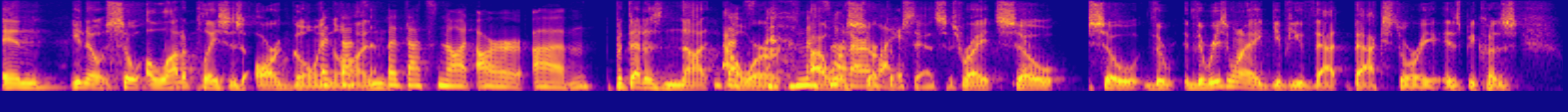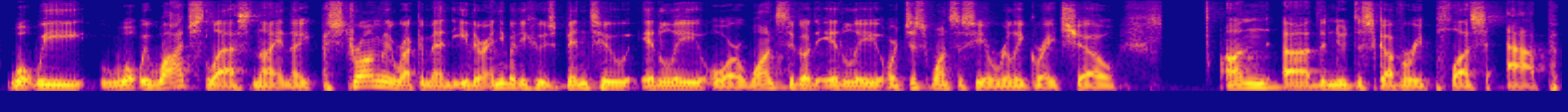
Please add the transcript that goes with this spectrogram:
And you know, so a lot of places are going But on but that's not our. Um, but that is not That's- our that's our not our circumstances, right? So so the the reason why I give you that backstory is because what we what we watched last night, and I, I strongly recommend either anybody who's been to Italy or wants to go to Italy or just wants to see a really great show. On uh, the new Discovery Plus app,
